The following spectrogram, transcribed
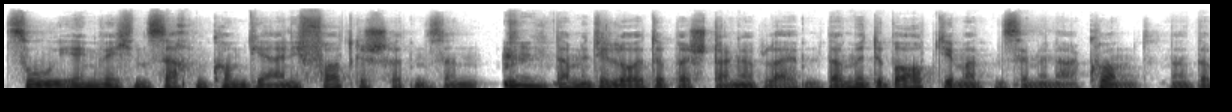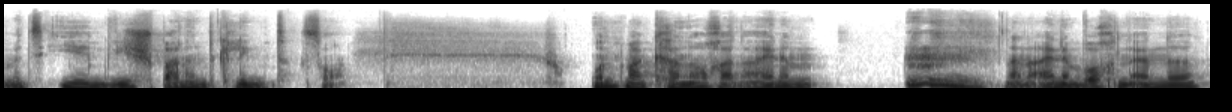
zu irgendwelchen Sachen kommen, die eigentlich fortgeschritten sind, damit die Leute bei Stange bleiben, damit überhaupt jemand ein Seminar kommt, ne, damit es irgendwie spannend klingt. So. Und man kann auch an einem, an einem Wochenende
